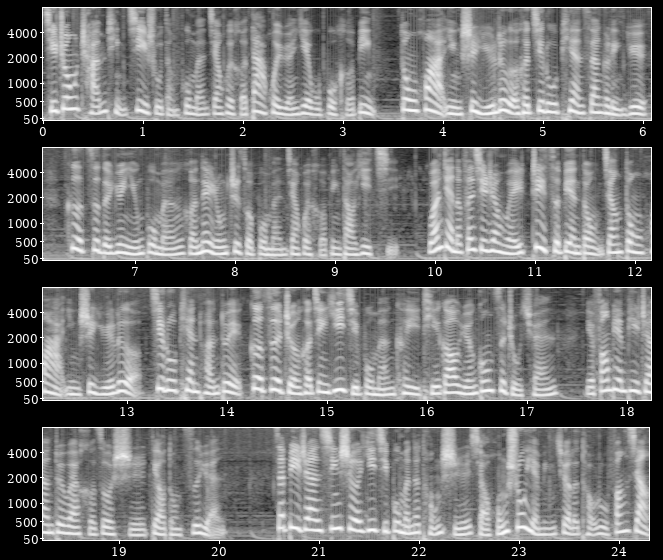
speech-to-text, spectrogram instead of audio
其中产品、技术等部门将会和大会员业务部合并，动画、影视、娱乐和纪录片三个领域各自的运营部门和内容制作部门将会合并到一起。晚点的分析认为，这次变动将动画、影视、娱乐、纪录片团队各自整合进一级部门，可以提高员工自主权，也方便 B 站对外合作时调动资源。在 B 站新设一级部门的同时，小红书也明确了投入方向。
